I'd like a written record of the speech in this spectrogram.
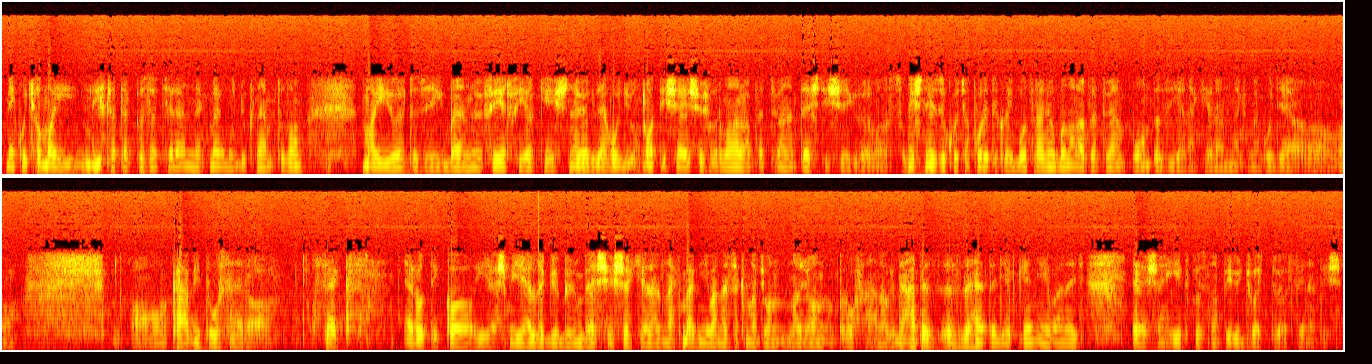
még hogyha mai díszletek között jelennek meg, mondjuk nem tudom, mai öltözékben férfiak és nők, de hogy ott is elsősorban alapvetően a testiségről van szó. És nézzük, hogy a politikai botrányokban alapvetően pont az ilyenek jelennek meg, ugye a, a, a kábítószer, a, szex, erotika, ilyesmi jellegű bűnbeesések jelennek meg. Nyilván ezek nagyon-nagyon profának. De hát ez, ez lehet egyébként nyilván egy teljesen hétköznapi ügy vagy történet is.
